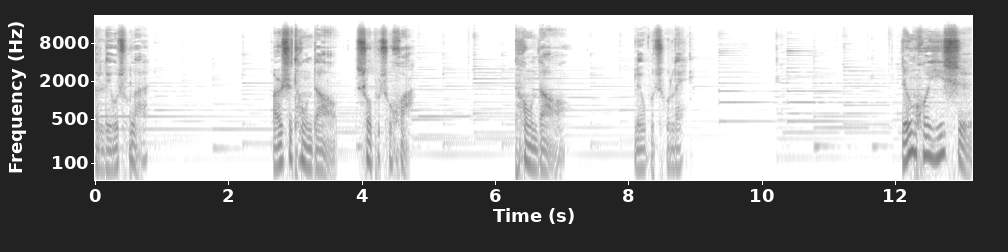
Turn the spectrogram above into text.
的流出来，而是痛到说不出话，痛到流不出泪。人活一世，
